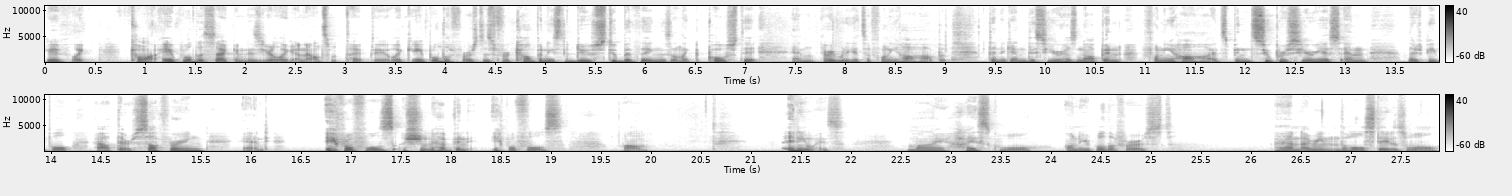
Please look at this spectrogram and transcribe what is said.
If like come on, April the 2nd is your like announcement type day. Like April the 1st is for companies to do stupid things and like post it and everybody gets a funny haha. But then again, this year has not been funny haha. It's been super serious and there's people out there suffering, and April Fools shouldn't have been April Fools. Um, anyways, my high school on April the 1st, and I mean the whole state as well,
